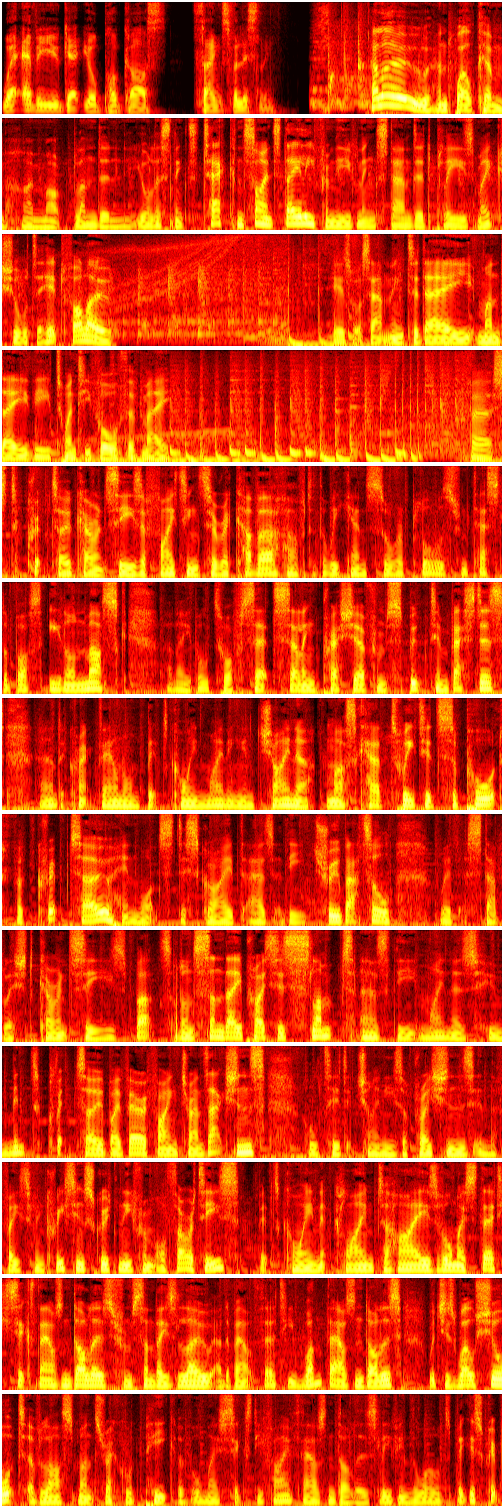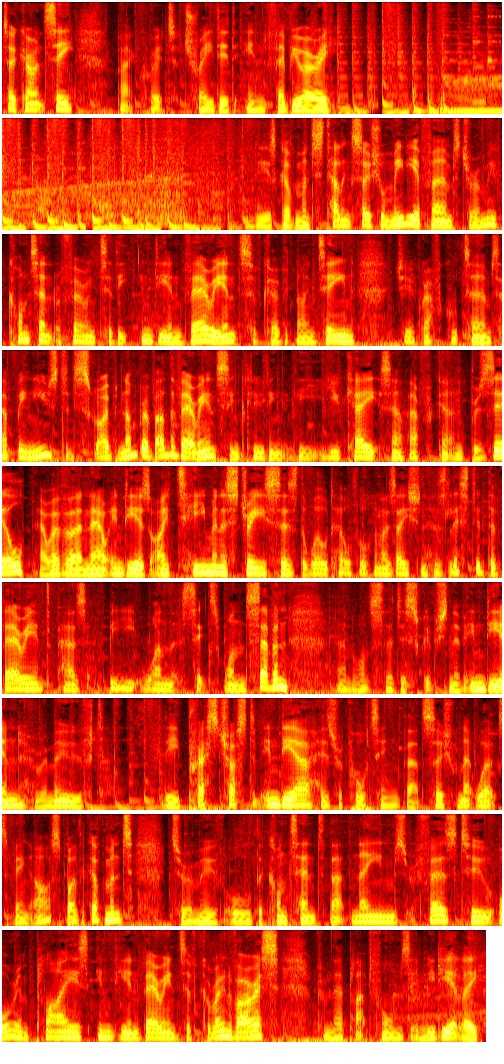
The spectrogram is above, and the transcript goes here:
wherever you get your podcasts. Thanks for listening. Hello and welcome. I'm Mark Blunden. You're listening to Tech and Science Daily from the Evening Standard. Please make sure to hit follow. Here's what's happening today, Monday, the 24th of May. First, cryptocurrencies are fighting to recover after the weekend saw applause from Tesla boss Elon Musk, unable to offset selling pressure from spooked investors and a crackdown on Bitcoin mining in China. Musk had tweeted support for crypto in what's described as the true battle with established currencies. But, but on Sunday, prices slumped as the miners who mint crypto by verifying transactions halted Chinese operations in the face of increasing scrutiny from authorities. Bitcoin climbed to highs of almost $36,000 from Sunday's low at about $31,000, which is well short of last month's record peak of almost $65,000, leaving the world's biggest cryptocurrency back where it traded in February. India's government is telling social media firms to remove content referring to the Indian variants of COVID 19. Geographical terms have been used to describe a number of other variants, including the UK, South Africa, and Brazil. However, now India's IT ministry says the World Health Organization has listed the variant as B1617 and wants the description of Indian removed. The Press Trust of India is reporting that social networks are being asked by the government to remove all the content that names, refers to, or implies Indian variant of coronavirus from their platforms immediately.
